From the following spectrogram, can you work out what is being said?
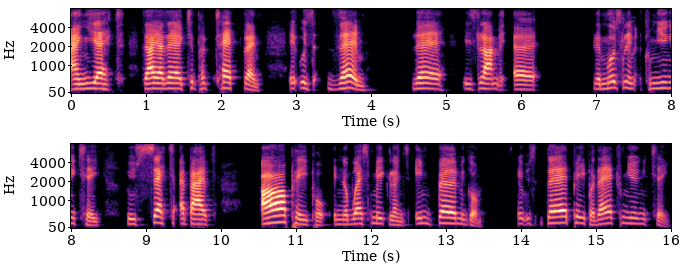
And yet they are there to protect them. It was them, their Islamic, uh, the Muslim community, who set about our people in the West Midlands, in Birmingham. It was their people, their community,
